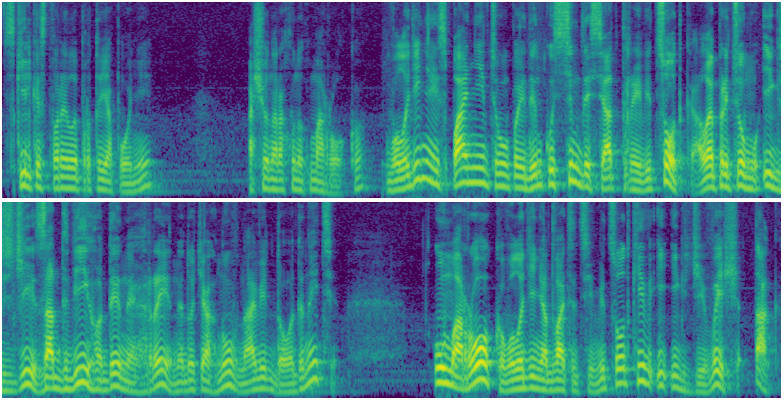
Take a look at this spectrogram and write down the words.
Скільки створили проти Японії? А що на рахунок Марокко? Володіння Іспанії в цьому поєдинку 73%, але при цьому XG за 2 години гри не дотягнув навіть до одиниці. У Марокко володіння 27% і XG вище. Так,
